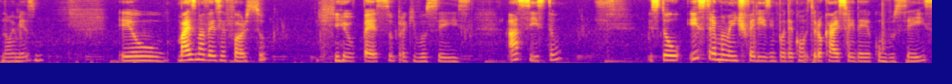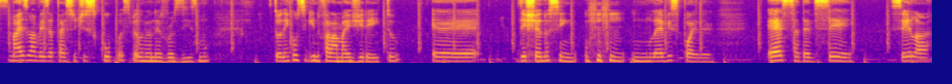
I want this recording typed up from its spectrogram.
não é mesmo? Eu mais uma vez reforço e eu peço para que vocês assistam. Estou extremamente feliz em poder trocar essa ideia com vocês. Mais uma vez eu peço desculpas pelo meu nervosismo. Tô nem conseguindo falar mais direito. É, deixando assim um leve spoiler. Essa deve ser, sei lá,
